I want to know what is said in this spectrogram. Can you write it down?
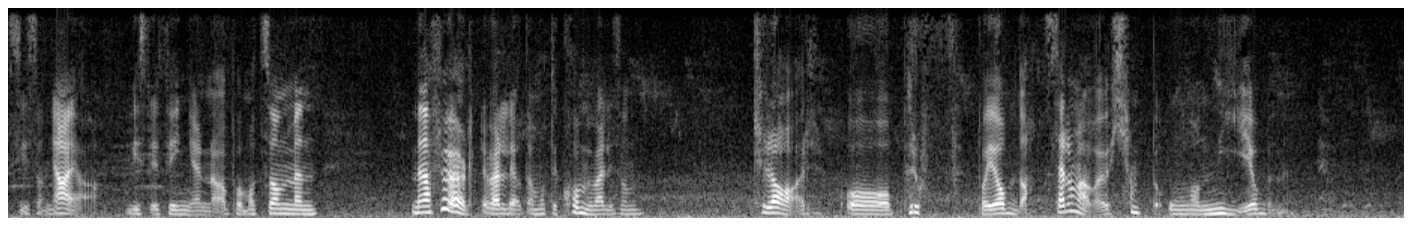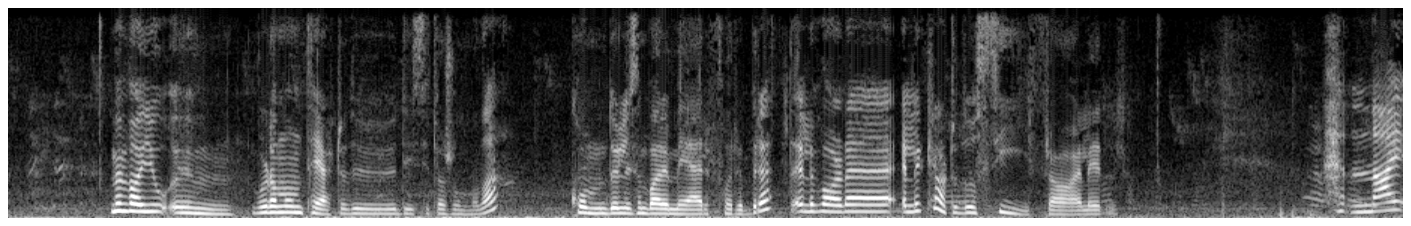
si sånn ja ja, vise litt fingeren og på en måte sånn, men, men jeg følte veldig at jeg måtte komme veldig sånn klar og proff på jobb, da. Selv om jeg var jo kjempeung og ny i jobben min. Men jo, um, hvordan håndterte du de situasjonene da? Kom du liksom bare mer forberedt, eller, var det, eller klarte du å si fra, eller? Nei,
